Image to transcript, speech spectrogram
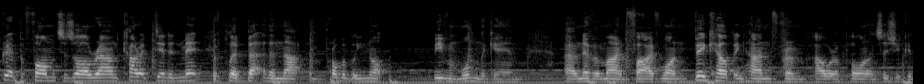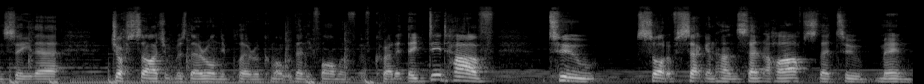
great performances all around. Carrick did admit we've played better than that and probably not even won the game. Uh, never mind 5 1. Big helping hand from our opponents, as you can see there. Josh Sargent was their only player who come up with any form of, of credit. They did have two sort of second hand centre halves, their two main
